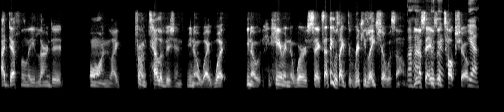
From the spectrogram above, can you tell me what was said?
I definitely learned it on like from television. You know like what you know hearing the word sex. I think it was like the Ricki Lake show or something. You know what I'm saying? It was a talk show. Yeah.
